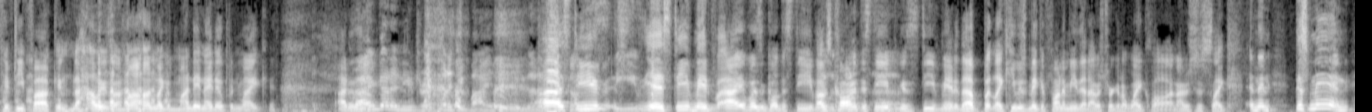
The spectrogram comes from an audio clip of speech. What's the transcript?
fifty fucking dollars on, on like a Monday night open mic? I don't know. Ryan got a new drink. What did you buy it to? You got a Uh, Steve, Steve. yeah, Steve made. Uh, it wasn't called the Steve. I was, was calling it the Steve uh, because Steve made it up. But like, he was making fun of me that I was drinking a White Claw, and I was just like, and then this man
